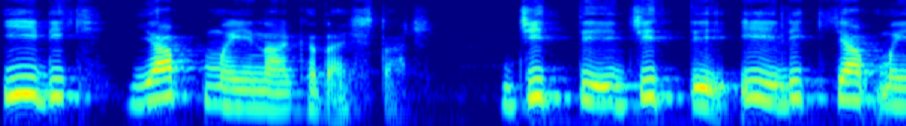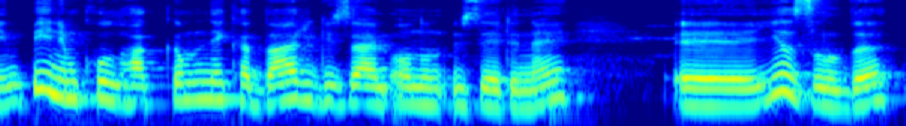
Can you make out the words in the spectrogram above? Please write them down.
iyilik yapmayın arkadaşlar. Ciddi ciddi iyilik yapmayın. Benim kul hakkım ne kadar güzel onun üzerine e, yazıldı.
